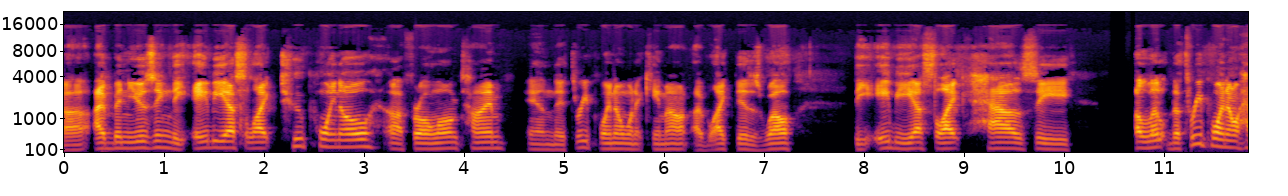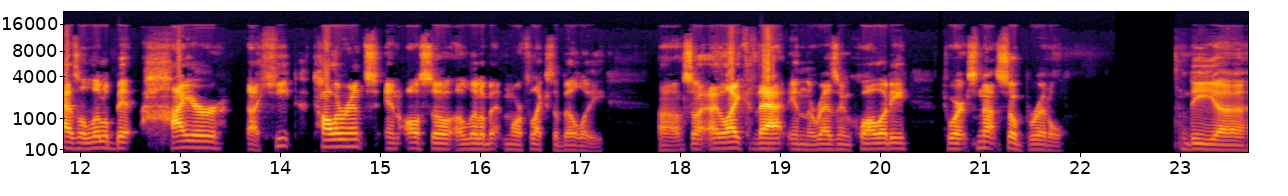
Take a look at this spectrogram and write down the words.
Uh, I've been using the ABS Like 2.0 uh, for a long time, and the 3.0 when it came out, I've liked it as well. The ABS Like has the a little the 3.0 has a little bit higher uh, heat tolerance and also a little bit more flexibility. Uh, so I like that in the resin quality to where it's not so brittle. The uh,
